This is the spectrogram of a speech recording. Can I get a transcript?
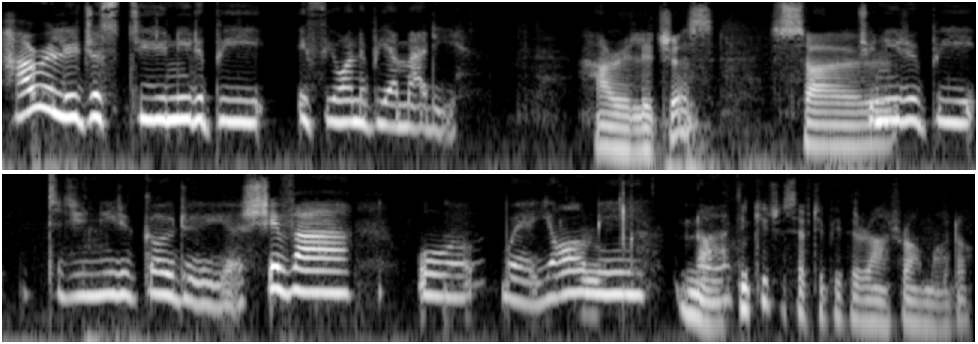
how religious do you need to be if you want to be a maddie? how religious. So Do you need to be? Did you need to go to yeshiva or wear yami? no, I think you just have to be the right role model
